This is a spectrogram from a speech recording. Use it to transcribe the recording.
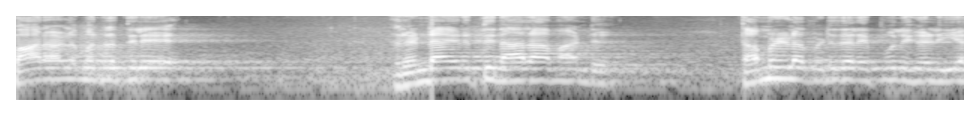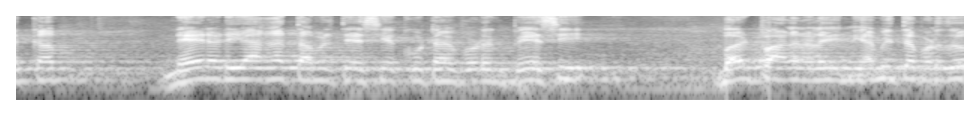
பாராளுமன்றத்திலே ரெண்டாயிரத்தி நாலாம் ஆண்டு தமிழீழ விடுதலை புலிகள் இயக்கம் நேரடியாக தமிழ் தேசிய கூட்டமைப்புடன் பேசி வேட்பாளர்களை நியமித்த பொழுது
